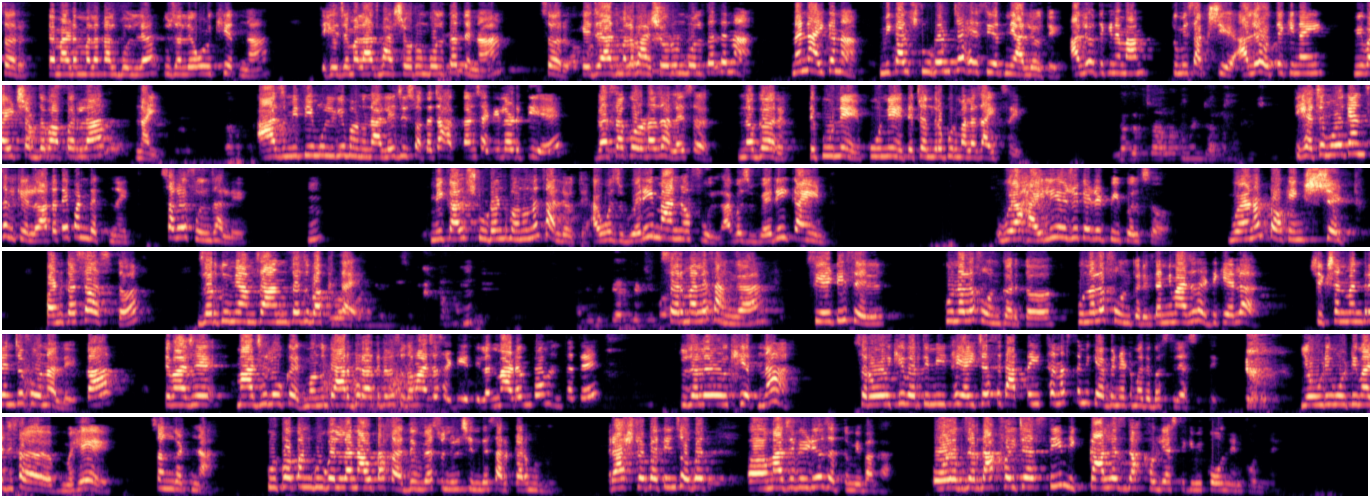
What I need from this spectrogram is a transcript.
सर त्या मॅडम मला काल बोलल्या तुझ्या लय ओळखी आहेत ना हे जे मला आज भाषेवरून बोलतात आहे ना सर हे जे आज मला भाषेवरून बोलतात आहे ना नाही ना ऐका ना मी काल स्टुडंटच्या हैसियतने आले होते. आले होते की नाही मॅम तुम्ही साक्षी आहे. आले होते की नाही? मी वाईट शब्द वापरला? नाही. आज मी ती मुलगी म्हणून आले जी स्वतःच्या हक्कांसाठी लढतीये. घसा कोरडा झालाय सर. नगर ते पुणे पुणे ते चंद्रपूर मला जायचंय. नगरचं अलॉटमेंट झालं म्हटलीस ना? ह्याच्यामुळे कॅन्सल केलं. आता ते पण देत नाहीत. सगळे फुल झाले? मी काल स्टुडंट म्हणूनच आले होते. I was very mannerful I was very kind we are highly educated people sir we are not talking shit पण कसं असतं जर तुम्ही आमचा अंतच बघताय. सर मला सांगा सीएटी सेल कुणाला फोन करतं? कुणाला फोन करेल? त्यांनी माझ्यासाठी केला. शिक्षण मंत्र्यांचे फोन आले. का? ते माझे माझे लोक आहेत. म्हणून ते अर्ध्या रात्रीला सुद्धा माझ्यासाठी येतील. आणि मॅडम काय म्हणतात ते? तुझ्या लय ओळखी आहेत ना? सर ओळखीवरती मी इथे यायचे असते तर आता इथं नसते मी कॅबिनेटमध्ये बसले असते. एवढी मोठी माझी हे संघटना. कुठं पण गुगलला नाव टाका दिव्या सुनील शिंदे सरकार म्हणून. राष्ट्रपतींसोबत माझे व्हिडिओज आहेत तुम्ही बघा. ओळख जर दाखवायची असती मी कालच दाखवली असती की मी कोण आहे आणि कोण नाही.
